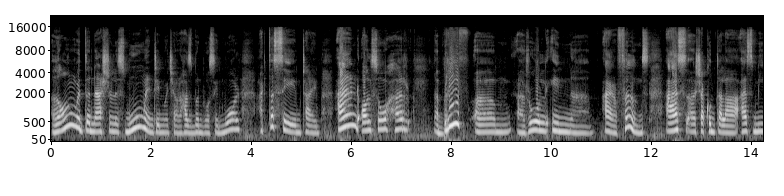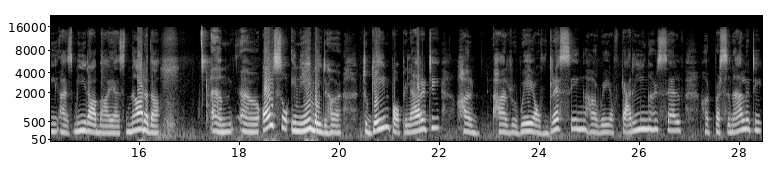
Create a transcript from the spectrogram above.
along with the nationalist movement in which her husband was involved at the same time and also her uh, brief um, uh, role in uh, films as uh, Shakuntala, as me, as Mirabai, as Narada um, uh, also enabled her to gain popularity. Her her way of dressing, her way of carrying herself, her personality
